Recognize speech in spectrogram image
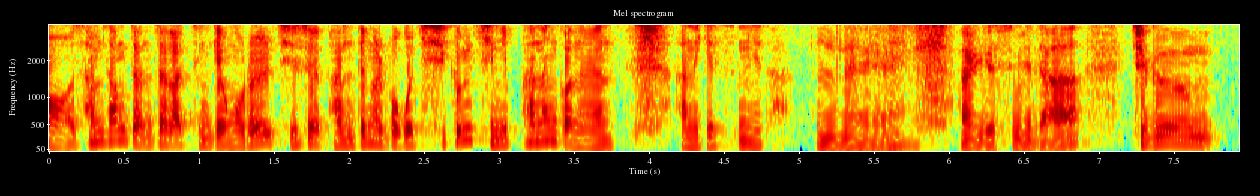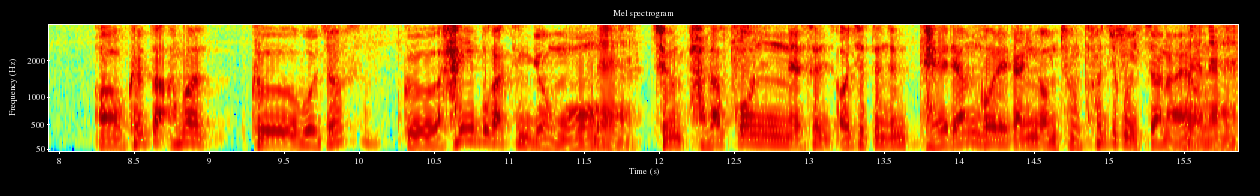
뭐 삼성전자 같은 경우를 지수의 반등을 보고 지금 진입하는 거는 아니겠습니다. 네, 알겠습니다. 지금 어 그래도 한번 그 뭐죠? 그 하이브 같은 경우 네. 지금 바닥권에서 어쨌든 지금 대량 거래량이 엄청 터지고 있잖아요. 네네.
